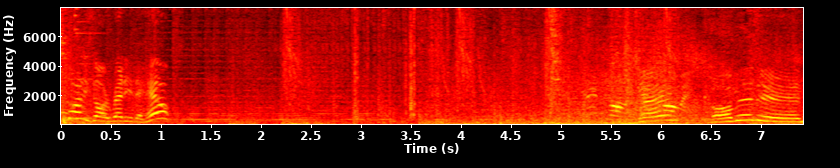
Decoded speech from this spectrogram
Squaddies all ready to help. Coming in.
